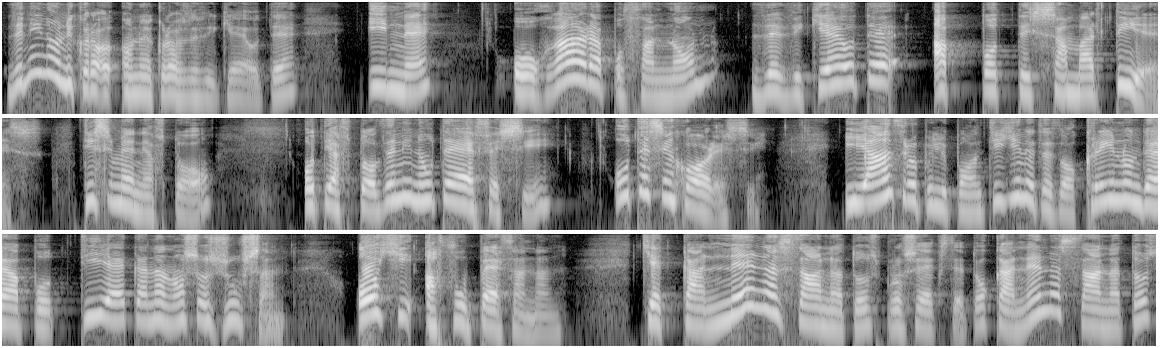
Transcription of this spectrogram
δεν είναι ο, νεκρό, ο νεκρός δεν δικαίωται, είναι ο γάρα ποθανόν δεν δικαίωται από τις αμαρτίες. Τι σημαίνει αυτό; Ότι αυτό δεν είναι ούτε έφεση, ούτε συγχώρεση. Οι άνθρωποι λοιπόν, τι γίνεται εδώ, κρίνονται από τι έκαναν όσο ζούσαν, όχι αφού πέθαναν. Και κανένας θάνατος, προσέξτε το, κανένας θάνατος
